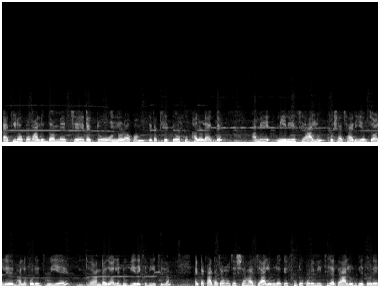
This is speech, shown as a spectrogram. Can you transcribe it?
একই রকম আলুর দমের চেয়ে এটা একটু অন্যরকম যেটা খেতেও খুব ভালো লাগবে। আমি নিয়ে নিয়েছি আলু, খোসা ছাড়িয়ে জলে ভালো করে ধুয়ে, ঠান্ডা জলে ডুবিয়ে রেখে দিয়েছিলাম। একটা কাঁটা চামচের সাহায্যে আলুগুলোকে ফুটো করে নিচ্ছি যাতে আলুর ভেতরে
